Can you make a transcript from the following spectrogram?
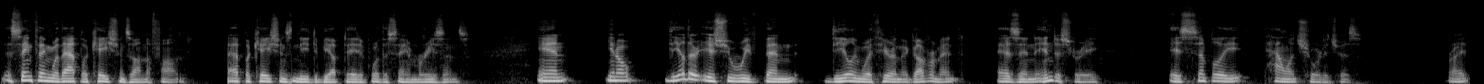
The same thing with applications on the phone. Applications need to be updated for the same reasons. And, you know, the other issue we've been dealing with here in the government, as in industry, is simply talent shortages, right?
